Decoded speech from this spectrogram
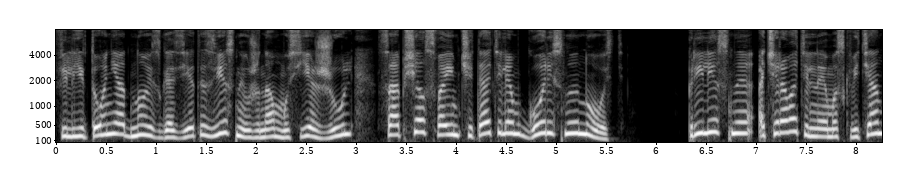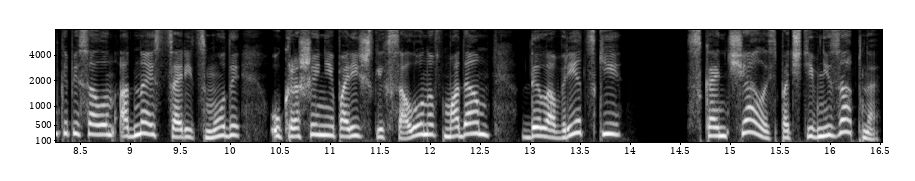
В фильетоне одной из газет известный уже нам мусье Жуль сообщал своим читателям горестную новость. Прелестная, очаровательная москвитянка, писал он, одна из цариц моды, украшение парижских салонов, мадам де Лаврецки, скончалась почти внезапно.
